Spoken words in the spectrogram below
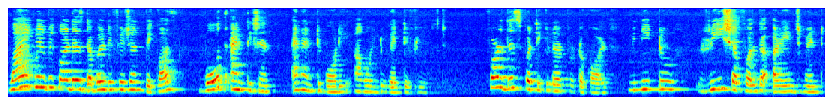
Why it will be called as double diffusion? Because both antigen and antibody are going to get diffused. For this particular protocol, we need to reshuffle the arrangement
